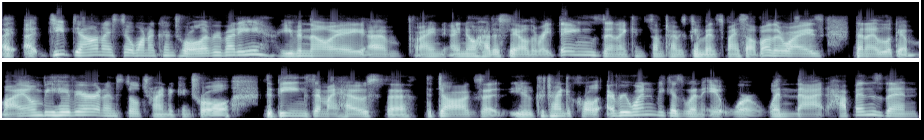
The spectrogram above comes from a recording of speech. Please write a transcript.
I, I, deep down, I still want to control everybody, even though I, um, I I know how to say all the right things, and I can sometimes convince myself otherwise. Then I look at my own behavior, and I'm still trying to control the beings in my house, the the dogs, that you know, trying to control everyone. Because when it were when that happens, then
